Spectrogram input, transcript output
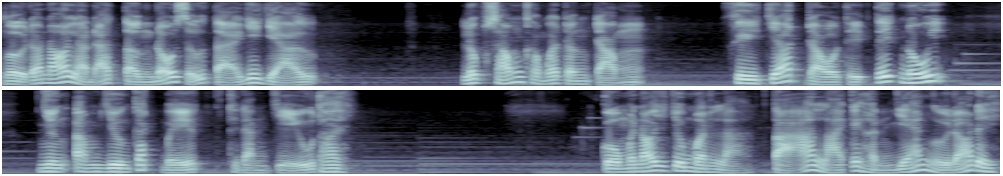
Người đó nói là đã từng đối xử tệ với vợ. Lúc sống không có trân trọng. Khi chết rồi thì tiếc nuối, Nhưng âm dương cách biệt Thì đành chịu thôi. Cô mới nói với chú Minh là, Tả lại cái hình dáng người đó đi.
